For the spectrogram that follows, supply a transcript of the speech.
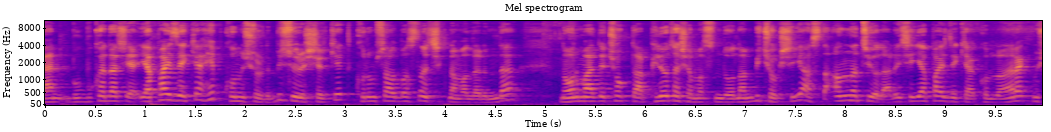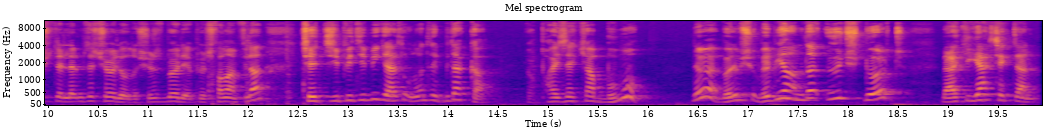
ben bu bu kadar şey yapay zeka hep konuşurdu. Bir sürü şirket kurumsal basın açıklamalarında normalde çok daha pilot aşamasında olan birçok şeyi aslında anlatıyorlar. İşte yapay zeka kullanarak müşterilerimize şöyle ulaşıyoruz, böyle yapıyoruz falan filan. ChatGPT bir geldi. Ulan dedik bir dakika. Yapay zeka bu mu? Değil mi? Böyle bir şey. Ve bir anda 3 4 belki gerçekten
